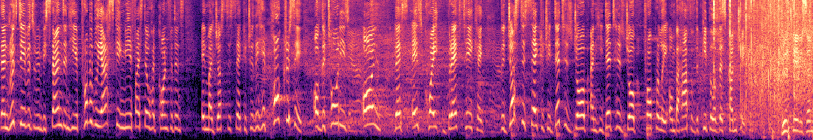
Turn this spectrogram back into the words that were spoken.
then Ruth Davids would be standing here probably asking me if I still had confidence in my Justice Secretary. The hypocrisy of the Tories on this is quite breathtaking. The Justice Secretary did his job and he did his job properly on behalf of the people of this country. Ruth Davidson.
